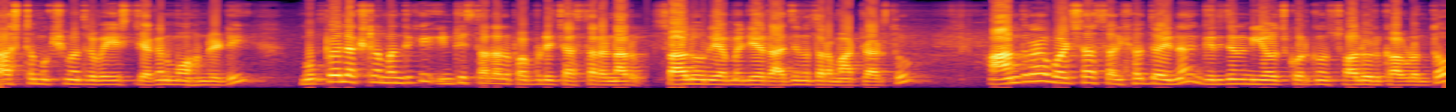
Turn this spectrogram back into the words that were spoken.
రాష్ట్ర ముఖ్యమంత్రి వైఎస్ జగన్మోహన్ రెడ్డి ముప్పై లక్షల మందికి ఇంటి స్థలాలు పంపిణీ చేస్తారన్నారు. సాలూరు ఎమ్మెల్యే రాజేంద్ర మాట్లాడుతూ ఆంధ్ర ఒడిశా సరిహద్దు అయిన గిరిజన నియోజకవర్గం సాలూరు కావడంతో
